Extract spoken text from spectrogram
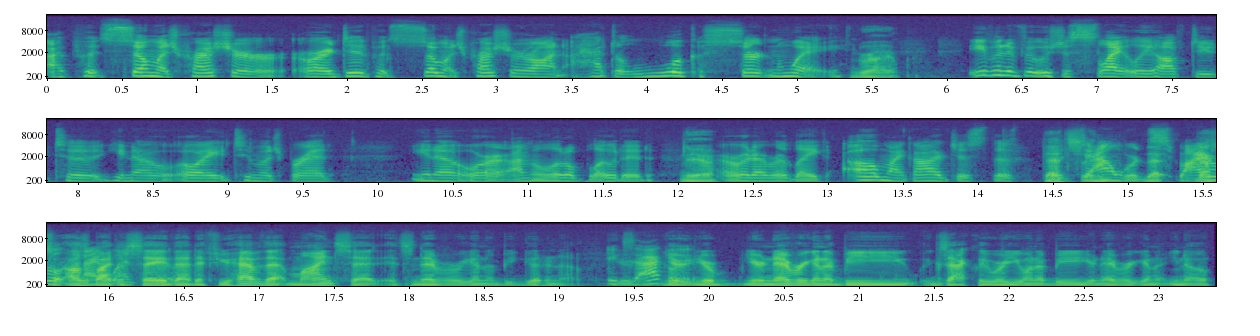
i put so much pressure or i did put so much pressure on i had to look a certain way Right. even if it was just slightly off due to you know oh i ate too much bread you know or i'm a little bloated Yeah. or whatever like oh my god just the, the That's and downward that- spiral That's what I was about to say. through. That if you have that mindset, it's never going to be good enough. You're- Exactly. You're you're you're, never going to be exactly where you want to be. You're never going to you know,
